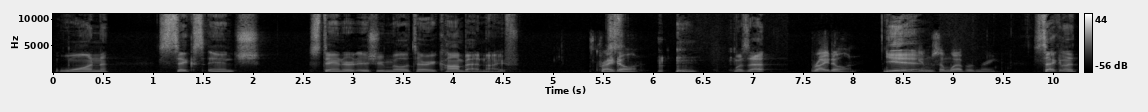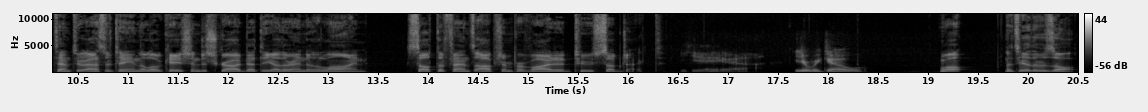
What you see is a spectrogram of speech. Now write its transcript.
one 6 inch standard issue military combat knife. Right on. Was that? Right on. Yeah. Give him some weaponry. Second attempt to ascertain the location described at the other end of the line. Self defense option provided to subject. Yeah. Here we go. Well, let's hear the result.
